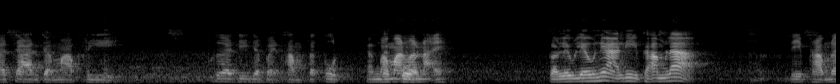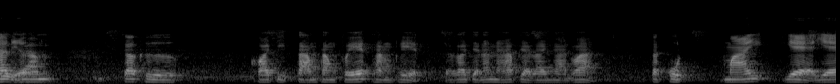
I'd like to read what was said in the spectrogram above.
อาจารย์จะมาพลีเพื่อที่จะไปทำตะกรุด ทำปตะกรุดระมาณวันไหน ก็เร็วๆเนี่ยรีบทำแล้วรีบทำแล้วเดี๋ยว รีบทก็คือคอยติดตามทางเฟซทางเพจ แล้วก็จากนั้นนะครับจะรายงานว่า ตะกรุดไม้แย่แย้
